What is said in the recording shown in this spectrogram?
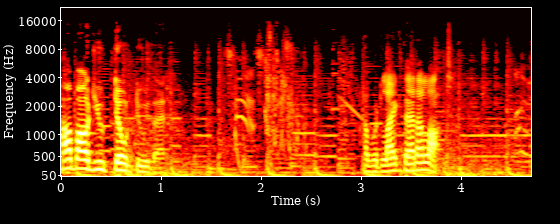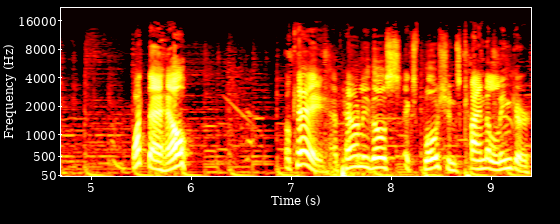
How about you don't do that? I would like that a lot. What the hell? Okay, apparently those explosions kinda linger.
